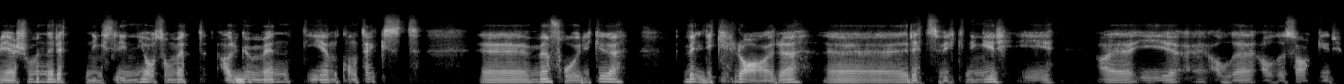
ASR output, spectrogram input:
mer som en retningslinje og som et argument i en kontekst. Eh, men får ikke veldig klare eh, rettsvirkninger i, eh, i alle, alle, saker.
